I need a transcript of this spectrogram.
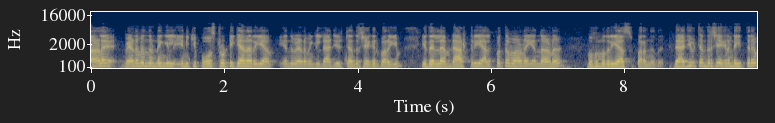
നാളെ വേണമെന്നുണ്ടെങ്കിൽ എനിക്ക് പോസ്റ്റ് ഒട്ടിക്കാൻ അറിയാം എന്ന് വേണമെങ്കിൽ രാജീവ് ചന്ദ്രശേഖർ പറയും. ഇതെല്ലാം രാഷ്ട്രീയ അല്പത്തമാണ് എന്നാണ് മുഹമ്മദ് റിയാസ് പറഞ്ഞത്. രാജീവ് ചന്ദ്രശേഖരന്റെ ഇത്തരം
